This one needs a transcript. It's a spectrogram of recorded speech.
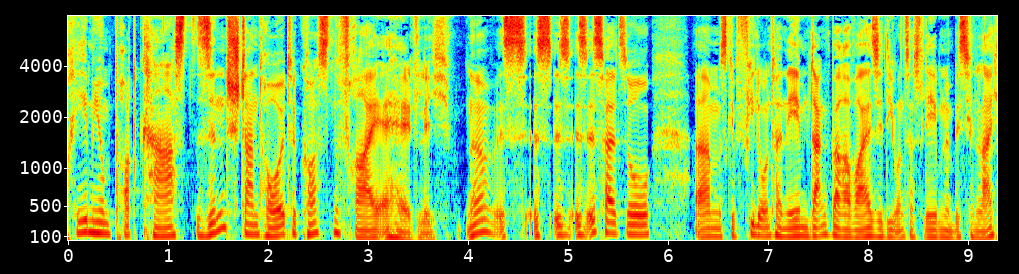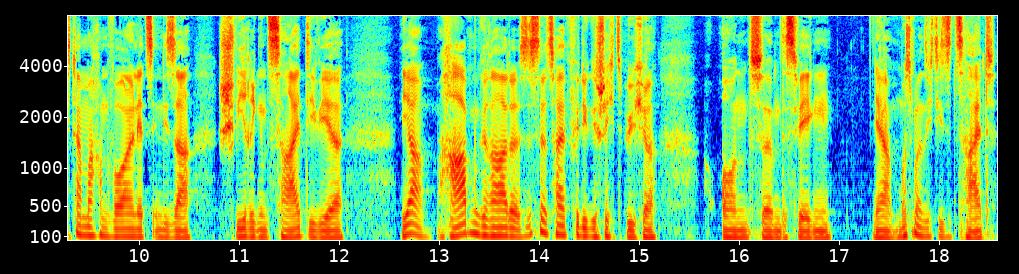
Premium Podcasts sind Stand heute kostenfrei erhältlich. Ne? Es, es, es, es ist halt so, ähm, es gibt viele Unternehmen, dankbarerweise, die uns das Leben ein bisschen leichter machen wollen, jetzt in dieser schwierigen Zeit, die wir ja haben gerade. Es ist eine Zeit für die Geschichtsbücher und ähm, deswegen ja, muss man sich diese Zeit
